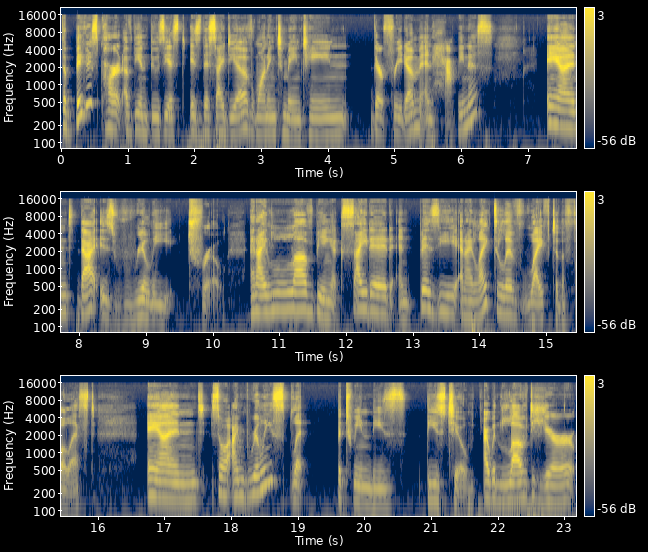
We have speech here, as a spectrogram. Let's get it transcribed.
The biggest part of the enthusiast is this idea of wanting to maintain their freedom and happiness. And that is really true. And I love being excited and busy, and I like to live life to the fullest. And so I'm really split between these these two. I would love to hear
